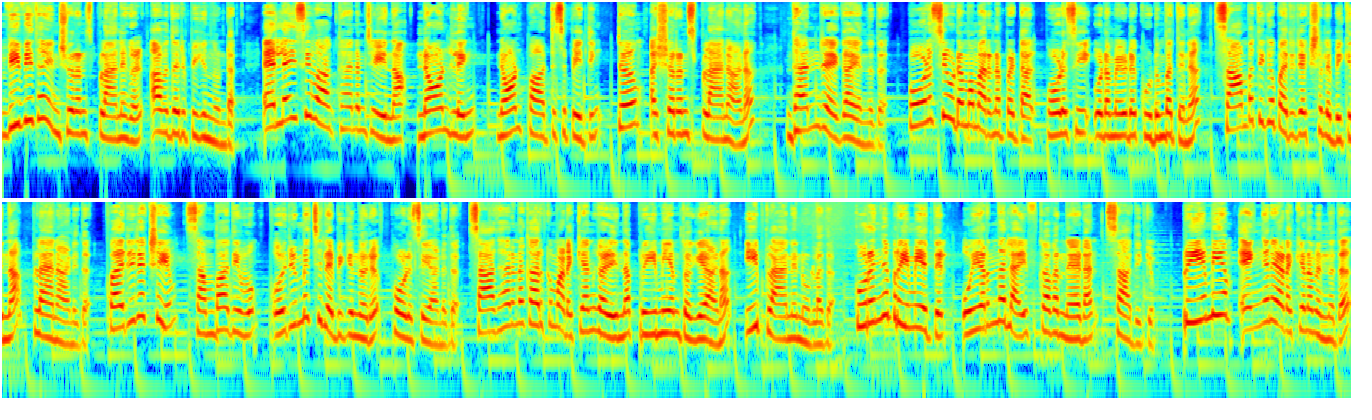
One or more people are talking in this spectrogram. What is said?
വിവിധ ഇൻഷുറൻസ് പ്ലാനുകൾ അവതരിപ്പിക്കുന്നുണ്ട്. എൽ ഐ സി വാഗ്ദാനം ചെയ്യുന്ന non link non participating term assurance പ്ലാനാണ് ധൻരേഖ എന്നത്. പോളിസി ഉടമ മരണപ്പെട്ടാൽ പോളിസി ഉടമയുടെ കുടുംബത്തിന് സാമ്പത്തിക പരിരക്ഷ ലഭിക്കുന്ന പ്ലാനാണിത്. പരിരക്ഷയും സമ്പാദ്യവും ഒരുമിച്ച് ലഭിക്കുന്ന ഒരു പോളിസിയാണിത്. സാധാരണക്കാർക്കും അടയ്ക്കാൻ കഴിയുന്ന പ്രീമിയം തുകയാണ് ഈ പ്ലാനിനുള്ളത്. കുറഞ്ഞ പ്രീമിയത്തിൽ ഉയർന്ന ലൈഫ് കവർ നേടാൻ സാധിക്കും. പ്രീമിയം എങ്ങനെ അടയ്ക്കണമെന്നത്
